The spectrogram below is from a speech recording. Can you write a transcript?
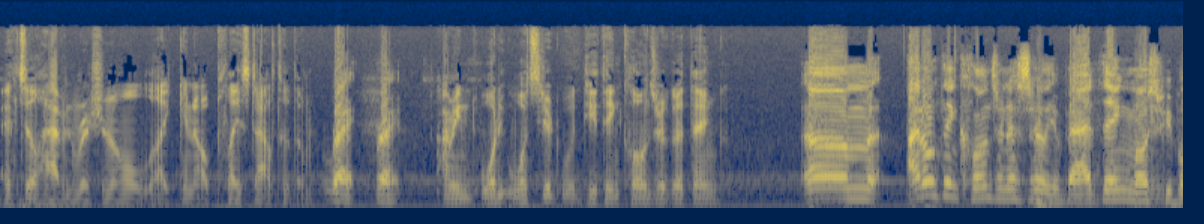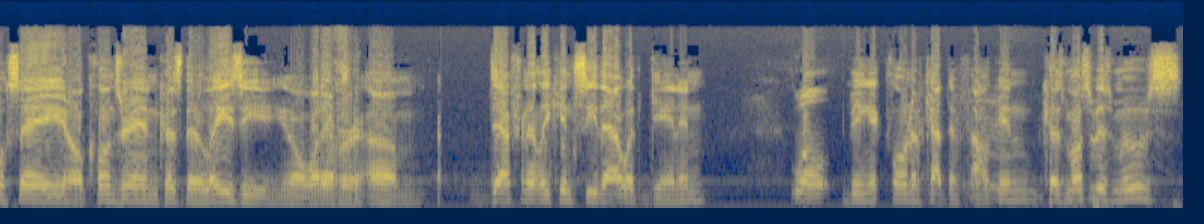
and still have an original, like, you know, play style to them. Right. Right. I mean, what what's your? Do you think clones are a good thing? Um, I don't think clones are necessarily a bad thing. Most Mm-hmm. people say, you know, clones are in because they're lazy, you know, whatever. um, definitely can see that with Ganon Well, being a clone of Captain Falcon because most of his moves,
